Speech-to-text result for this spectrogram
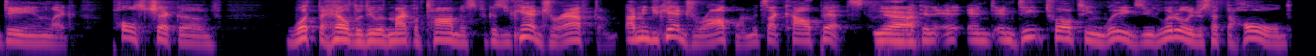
Dean? Like pulse check of what the hell to do with Michael Thomas because you can't draft him. I mean, you can't drop him. It's like Kyle Pitts. Yeah. Like in, in, in deep 12 team leagues, you literally just have to hold,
